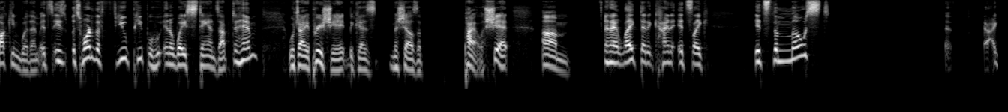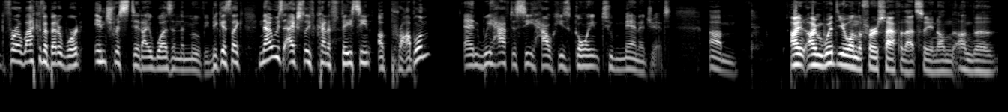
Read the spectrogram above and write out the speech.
fucking with him. It's he's, it's one of the few people who, in a way, stands up to him, which I appreciate because Michel's a pile of shit. Um, and I like that it kind of it's like it's the most I- for a lack of a better word, interested I was in the movie because like now he's actually kind of facing a problem and we have to see how he's going to manage it. Um I, I'm with you on the first half of that scene. On on the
